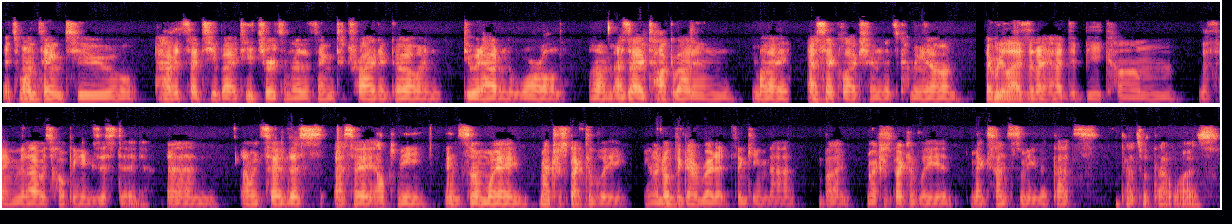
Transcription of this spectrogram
It's one thing to have it said to you by a teacher, it's another thing to try to go and do it out in the world. Um, as I talk about in my essay collection that's coming out, I realized that I had to become the thing that I was hoping existed. And I would say this essay helped me in some way retrospectively. You know, I don't think I read it thinking that, but retrospectively, it makes sense to me that that's that's what that was.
